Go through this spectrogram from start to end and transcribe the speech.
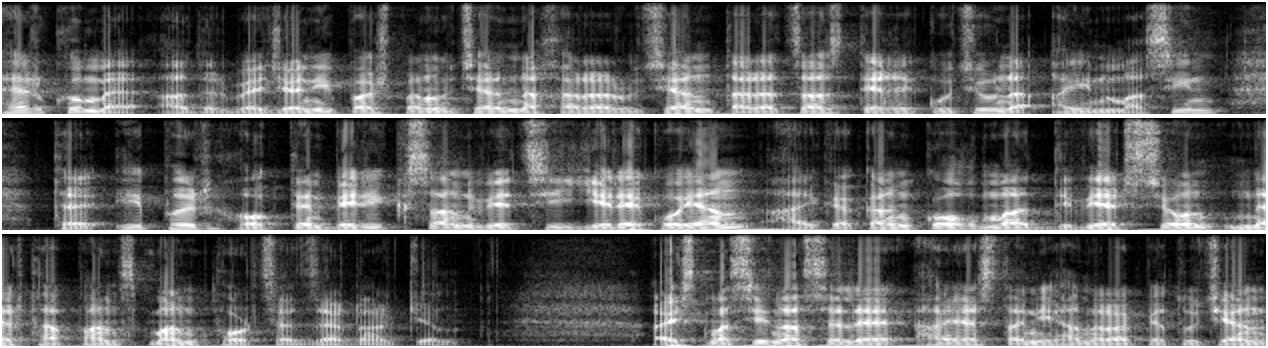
հերքում է. Ադրբեջանի Պաշտպանության նախարարության տարածած տեղեկությունը այն մասին, թե իբր հոկտեմբերի 26-ի երեկոյան հայկական կողմը դիվերսիոն ներթափանցման փորձ է ձեռնարկել։ Այս մասին ասել է Հայաստանի Հանրապետության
